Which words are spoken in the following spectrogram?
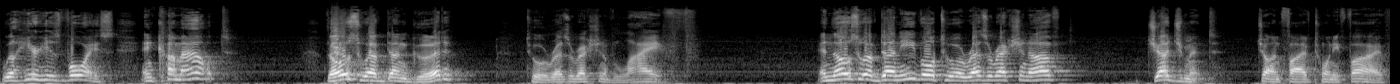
will hear his voice and come out. Those who have done good, to a resurrection of life. And those who have done evil to a resurrection of judgment. John 5 25.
